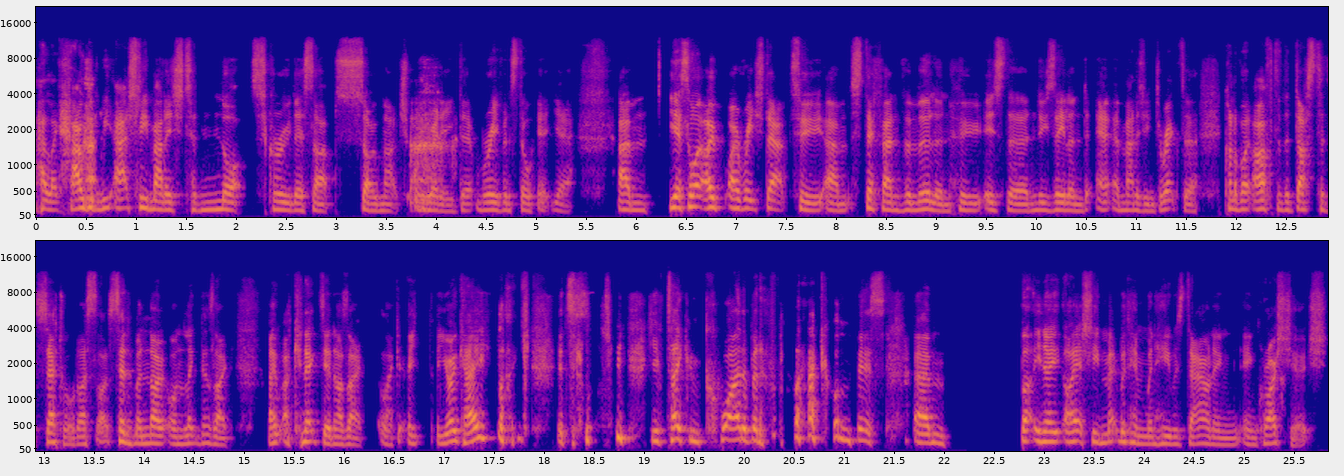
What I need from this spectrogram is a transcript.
How, like, how did we actually manage to not screw this up so much already that we're even still here? Yeah, um, yeah. So I, I reached out to um, Stefan Vermeulen, who is the New Zealand uh, managing director. Kind of like after the dust had settled, I, I sent him a note on LinkedIn. It's like I, I, connected, and I was like, like, are, are you okay? Like, it's you've taken quite a bit of flack on this. Um, but you know, I actually met with him when he was down in in Christchurch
